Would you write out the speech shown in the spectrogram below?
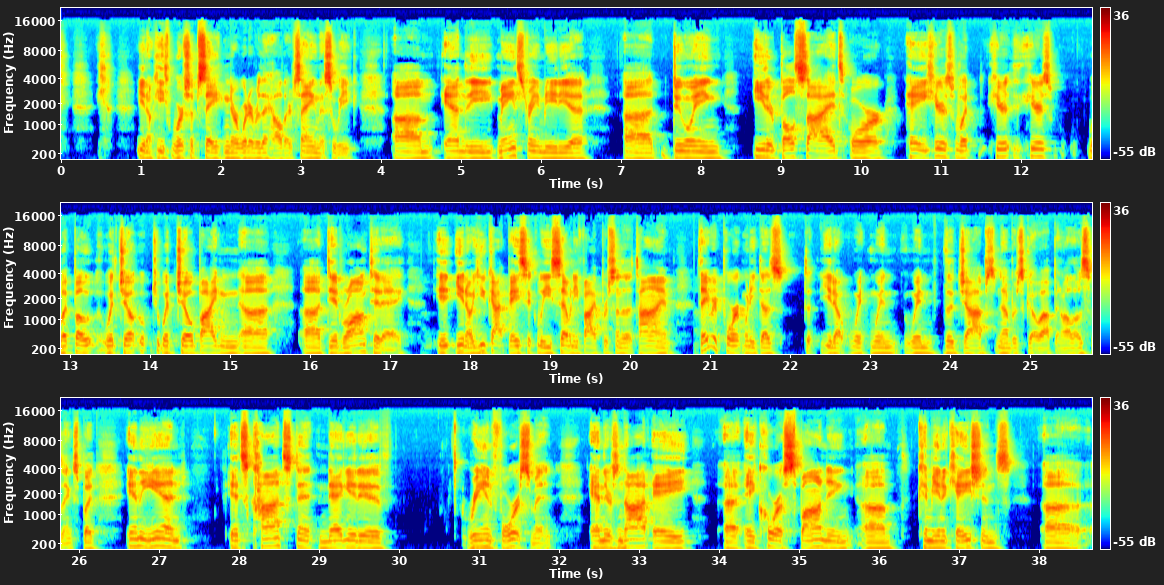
you know he worships Satan or whatever the hell they're saying this week, um, and the mainstream media uh, doing either both sides or hey, here's what here here's what both what Joe what Joe Biden uh, uh, did wrong today. It, you know, you got basically seventy five percent of the time they report when he does. You know, when when when the jobs numbers go up and all those things, but in the end, it's constant negative reinforcement, and there's not a a, a corresponding um, communications uh,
